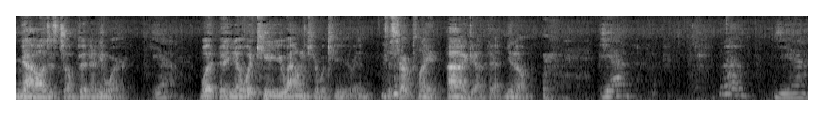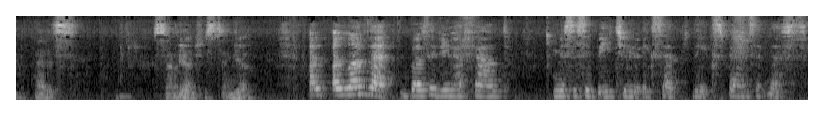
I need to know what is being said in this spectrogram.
Now I'll just jump in anywhere. Yeah. What you know? What key are you? I don't care what key you're in. Just start playing. I got that. You know. Yeah. Wow. Yeah. That is so Yeah. interesting. Yeah. I, I love that both of you have found Mississippi to accept the expansiveness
